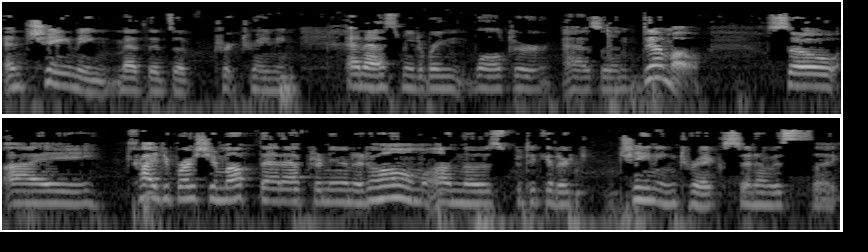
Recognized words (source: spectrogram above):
and chaining methods of trick training, and asked me to bring Walter as a demo. So I tried to brush him up that afternoon at home on those particular chaining tricks, and I was like,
